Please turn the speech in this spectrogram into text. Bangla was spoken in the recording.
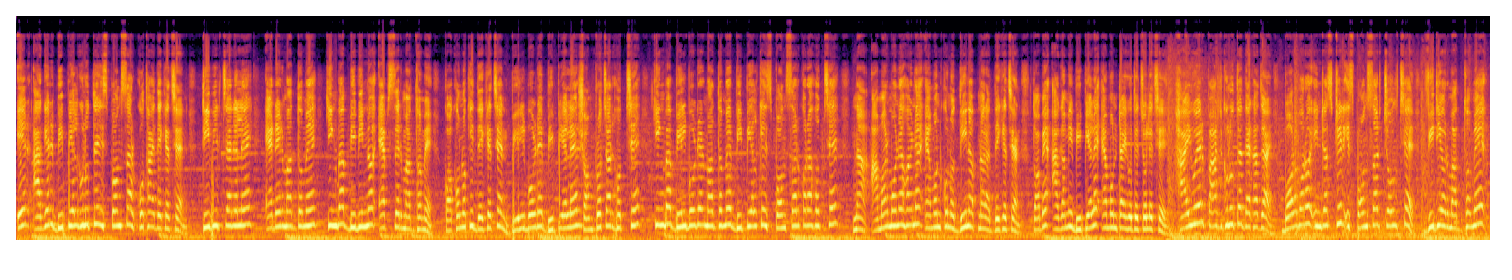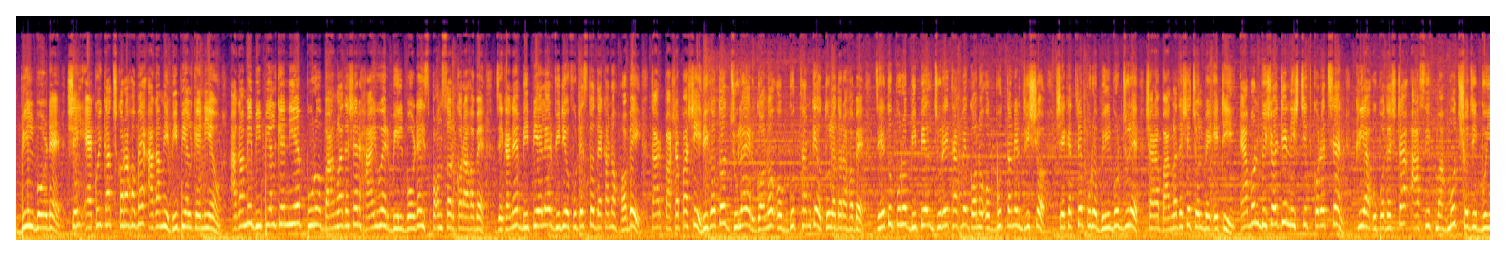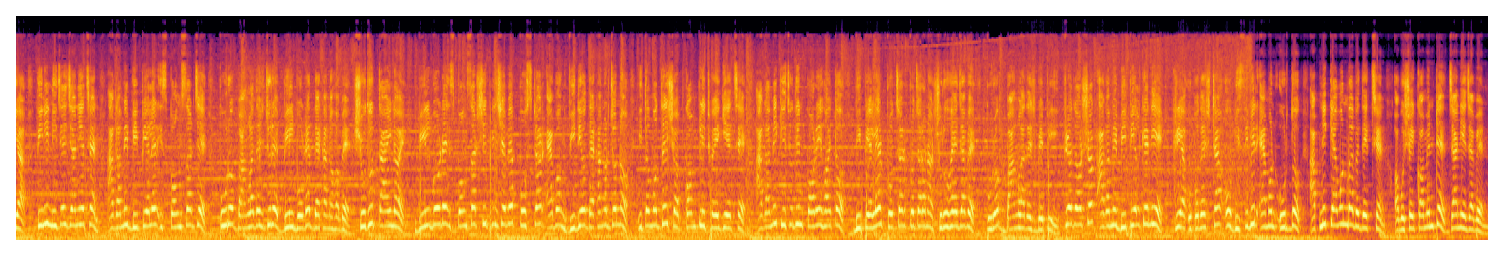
এর আগের বিপিএলগুলোতে স্পন্সার কোথায় দেখেছেন? টিভির চ্যানেলে, অ্যাডের মাধ্যমে কিংবা বিভিন্ন অ্যাপসের মাধ্যমে। কখনো কি দেখেছেন? বিলবোর্ডে বিপিএলের সম্প্রচার হচ্ছে কিংবা বিলবোর্ডের মাধ্যমে বিপিএলকে স্পন্সর করা হচ্ছে? না, আমার মনে হয় না এমন কোনো দিন আপনারা দেখেছেন, তবে আগামী বিপিএলে এমনটাই হতে চলেছে। হাইওয়ের পাশগুলোতে দেখা যায়, বড় বড় ইন্ডাস্ট্রির স্পন্সর চলছে ভিডিওর মাধ্যমে বিলবোর্ডে। সেই একই কাজ করা হবে আগামী বিপিএলকে নিয়েও। আগামী বিপিএলকে নিয়ে পুরো বাংলাদেশের হাইওয়ের বিলবোর্ডে স্পন্সর করা হবে, যেখানে বিপিএল এর ভিডিও ফুটেজ তো দেখানো হবেই, তার পাশাপাশি বিগত জুলাইয়ের গণ অভ্যুত্থানকেও তুলে ধরা হবে। যেহেতু পুরো বিপিএল জুড়েই থাকবে গণ অভ্যুত্থানের দৃশ্য, সেক্ষেত্রে পুরো বিলবোর্ড জুড়ে সারা বাংলাদেশে চলবে এটি। এমন বিষয়টি নিশ্চিত করেছেন ক্রিয়া উপদেষ্টা আসিফ মাহমুদ সজীব ভুইয়া। তিনি নিজেই জানিয়েছেন, আগামী বিপিএল এর স্পন্সর যে পুরো বাংলাদেশ জুড়ে বিলবোর্ডে দেখানো হবে। শুধু তাই নয়, বিলবোর্ডে স্পন্সরশিপ হিসেবে পোস্টার এবং ভিডিও দেখানোর জন্য ইতোমধ্যেই সব কমপ্লিট হয়ে গিয়েছে। আগামী কিছুদিন পরেই হয়তো বিপিএল এর প্রচার প্রচারণা শুরু হয়ে যাবে পুরো বাংলাদেশ ব্যাপী প্রিয় দর্শক, আগামী বিপিএল কে নিয়ে ক্রিয়া উপদেষ্টা ও বিসিবির এমন উদ্যোগ আপনি কেমনভাবে দেখছেন, অবশ্যই কমেন্টে জানিয়ে যাবেন।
